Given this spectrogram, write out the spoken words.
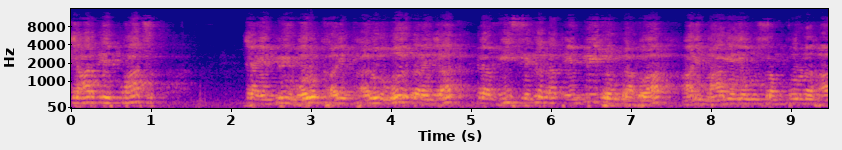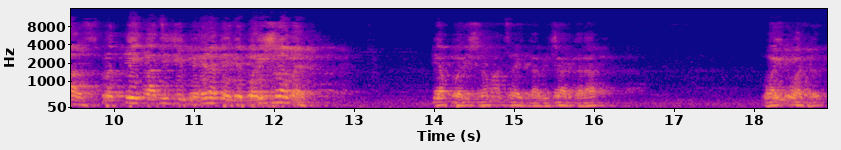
चार ते पाच ज्या एंट्री वरून खाली खालून वर करायच्या त्या वीस सेकंदात एंट्री घेऊन दाखवा. आणि मागे येऊन संपूर्ण हा प्रत्येकाची जी मेहनत आहे ते परिश्रम आहे. त्या परिश्रमाचा एकदा विचार करा. वाईट वाटत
